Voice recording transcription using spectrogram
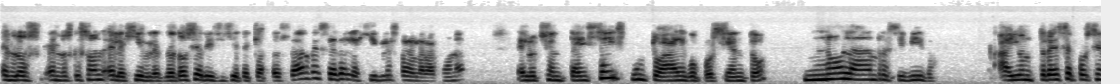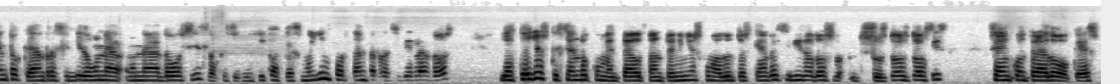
en los, en los que son elegibles, de 12 a 17, que a pesar de ser elegibles para la vacuna, el 86 punto algo por ciento no la han recibido. Hay un 13% que han recibido una, una dosis, lo que significa que es muy importante recibir las dos, y aquellos que se han documentado, tanto niños como adultos, que han recibido dos, sus dos dosis, se ha encontrado que es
